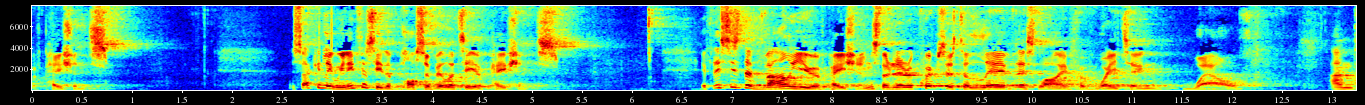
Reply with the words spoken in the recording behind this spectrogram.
of patience. Secondly, we need to see the possibility of patience. If this is the value of patience, that it equips us to live this life of waiting well, and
